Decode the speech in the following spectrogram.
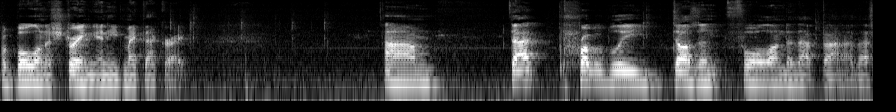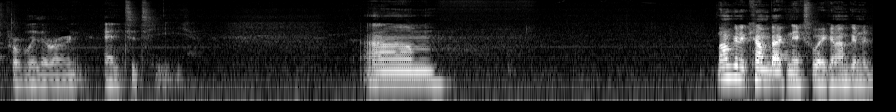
a ball on a string and he'd make that great. Um, that probably doesn't fall under that banner. That's probably their own entity. Um, I'm gonna come back next week and I'm gonna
